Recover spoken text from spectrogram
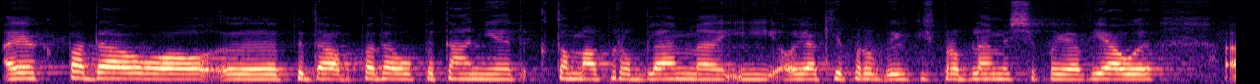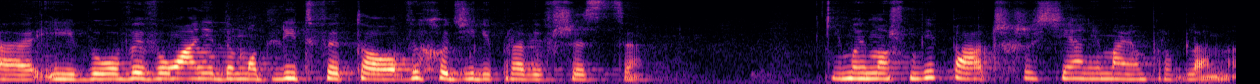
A jak padało, e, pyta, padało pytanie, kto ma problemy i o jakie jakieś problemy się pojawiały e, i było wywołanie do modlitwy, to wychodzili prawie wszyscy. I mój mąż mówi, patrz, chrześcijanie mają problemy.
